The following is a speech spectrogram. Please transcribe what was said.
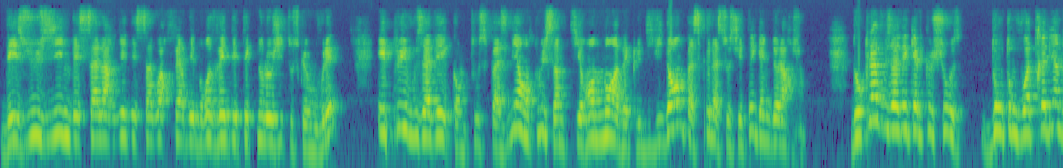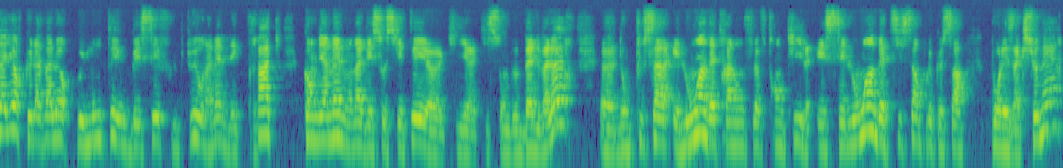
des usines, des salariés, des savoir-faire, des brevets, des technologies, tout ce que vous voulez. Et puis, vous avez, quand tout se passe bien, en plus un petit rendement avec le dividende parce que la société gagne de l'argent. Donc là, vous avez quelque chose dont on voit très bien d'ailleurs que la valeur peut monter ou baisser, fluctuer. On a même des cracks, quand bien même on a des sociétés euh, qui, euh, qui, sont de belles valeurs. Euh, donc tout ça est loin d'être un long fleuve tranquille et c'est loin d'être si simple que ça pour les actionnaires.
